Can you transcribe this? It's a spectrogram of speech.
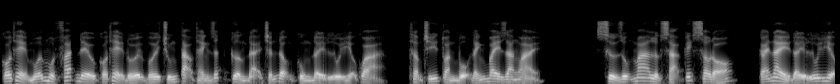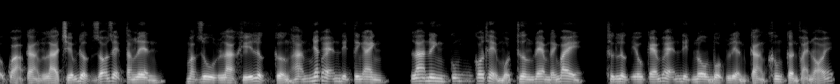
có thể mỗi một phát đều có thể đối với chúng tạo thành rất cường đại chấn động cùng đẩy lùi hiệu quả, thậm chí toàn bộ đánh bay ra ngoài. Sử dụng ma lực xạ kích sau đó cái này đẩy lui hiệu quả càng là chiếm được rõ rệt tăng lên mặc dù là khí lực cường hãn nhất hẹn địch tinh anh la ninh cũng có thể một thương đem đánh bay thực lực yếu kém hẹn địch nô buộc liền càng không cần phải nói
